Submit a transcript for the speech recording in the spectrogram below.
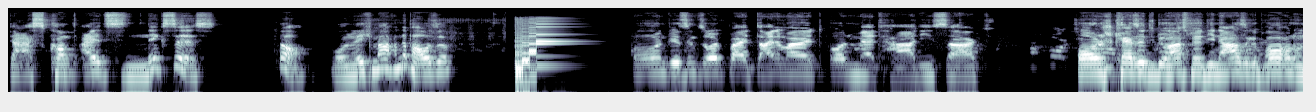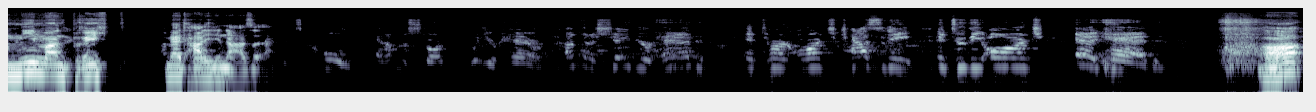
Das kommt als nächstes. Ja, und ich mache eine Pause. Und wir sind zurück bei Dynamite und Matt Hardy sagt, Orange Cassidy, du hast mir die Nase gebrochen und niemand bricht Matt Hardy die Nase. Ah,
